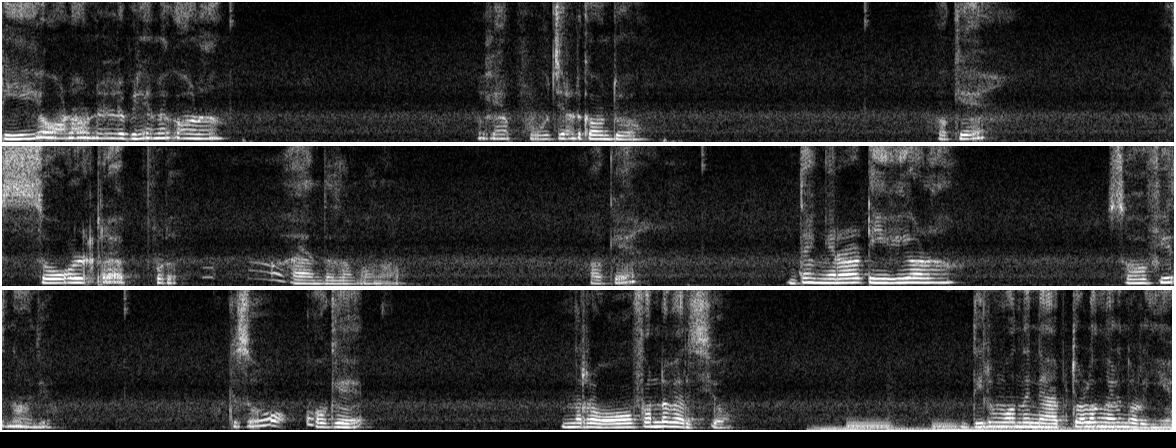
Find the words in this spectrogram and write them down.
ടി വി ഓൺ ആവണല്ലോ പിന്നെ എന്നെ കാണുക പൂച്ചനെ എടുക്കാൻ പറ്റുമോ ഓക്കെ. സോൾ ട്രാപ്പഡ്. എന്താ സംഭവം എന്നാവും ഓക്കെ. ഇതെങ്ങനെയാണ് ടി വി കാണുക? സോഫീസ് മതിയോ? Okay so okay. എന്നിട്ട് ഓഫറിന്റെ പരസ്യമോ ഇതിലും വന്ന് നാപ്റ്റോളം കാര്യം തുടങ്ങിയ?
